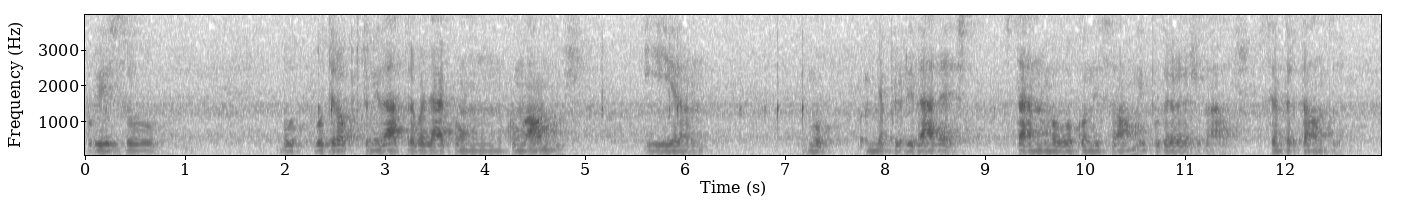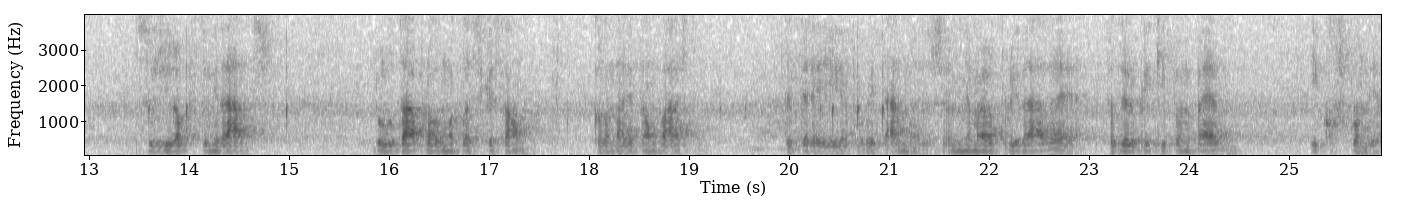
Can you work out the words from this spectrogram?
por isso vou, vou ter a oportunidade de trabalhar com, com ambos e um, a minha prioridade é estar numa boa condição e poder ajudá-los. Se entretanto surgir oportunidades de lutar por alguma classificação, o calendário é tão vasto, tentarei aproveitar, mas a minha maior prioridade é fazer o que a equipa me pede e corresponder.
